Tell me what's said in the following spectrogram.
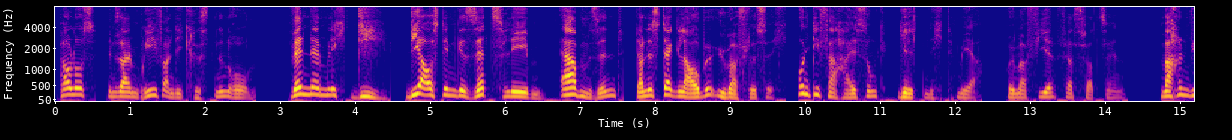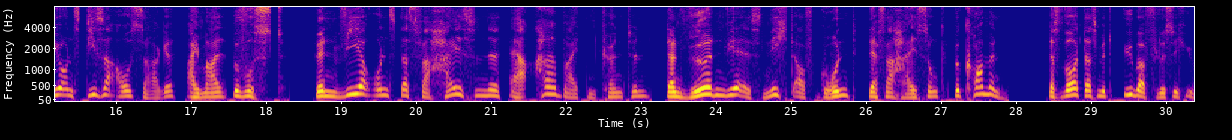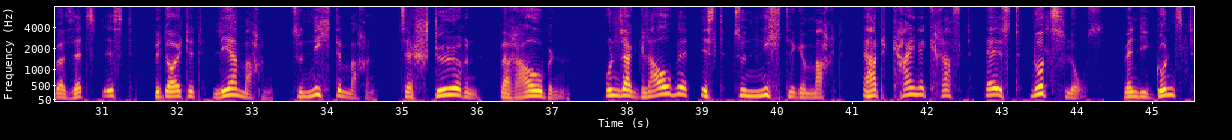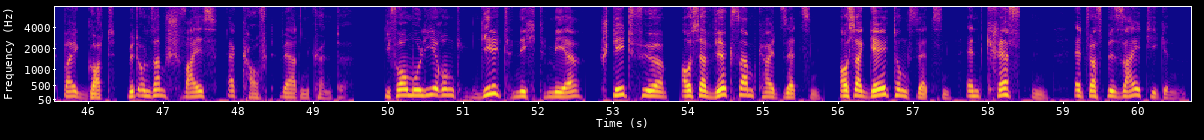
Paulus in seinem Brief an die Christen in Rom. Wenn nämlich die, die aus dem Gesetz leben, Erben sind, dann ist der Glaube überflüssig und die Verheißung gilt nicht mehr. Römer 4, Vers 14. Machen wir uns diese Aussage einmal bewusst. Wenn wir uns das Verheißene erarbeiten könnten, dann würden wir es nicht aufgrund der Verheißung bekommen. Das Wort, das mit überflüssig übersetzt ist, bedeutet leer machen, zunichte machen, zerstören, berauben. Unser Glaube ist zunichte gemacht. Er hat keine Kraft. Er ist nutzlos, wenn die Gunst bei Gott mit unserem Schweiß erkauft werden könnte. Die Formulierung gilt nicht mehr steht für außer Wirksamkeit setzen, außer Geltung setzen, entkräften, etwas beseitigen.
